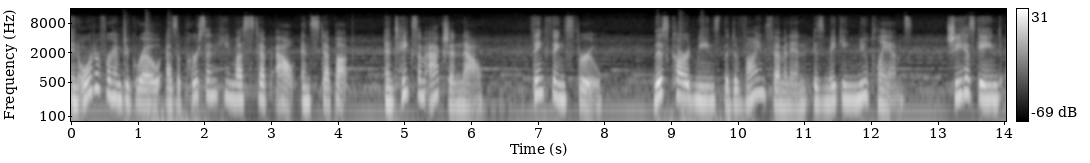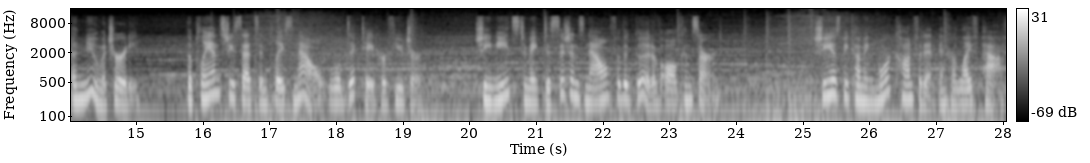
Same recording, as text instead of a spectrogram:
In order for him to grow as a person, he must step out and step up and take some action now. Think things through. This card means the Divine Feminine is making new plans. She has gained a new maturity. The plans she sets in place now will dictate her future. She needs to make decisions now for the good of all concerned. She is becoming more confident in her life path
